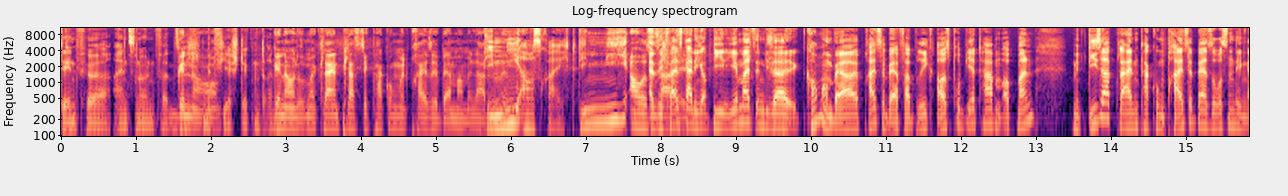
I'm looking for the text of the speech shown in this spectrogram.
Den für 1,49 Genau. mit vier Stücken drin. Genau, so eine kleine Plastikpackung mit Preiselbeermarmelade. Die drin. nie ausreicht. Die nie ausreicht. Also ich weiß gar nicht, ob die jemals in dieser Camembert Preiselbeerfabrik ausprobiert haben, ob man mit dieser kleinen Packung Preiselbeersoßen den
